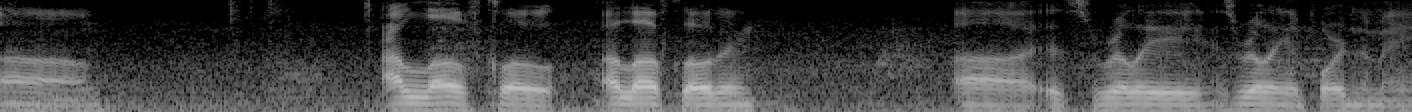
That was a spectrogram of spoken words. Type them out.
Um, I love clothes. I love clothing. Uh, it's really it's really important to me.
